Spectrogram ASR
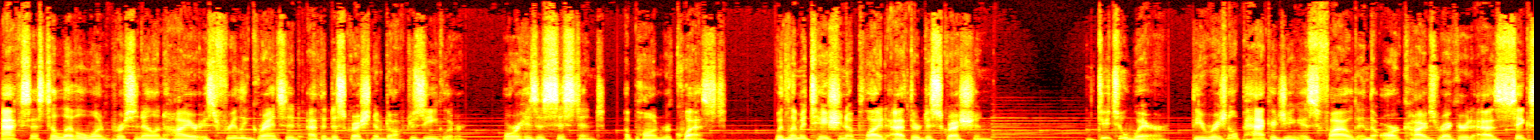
Access to Level 1 personnel and higher is freely granted at the discretion of Dr. Ziegler or his assistant upon request, with limitation applied at their discretion. Due to wear, the original packaging is filed in the archives record as 6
